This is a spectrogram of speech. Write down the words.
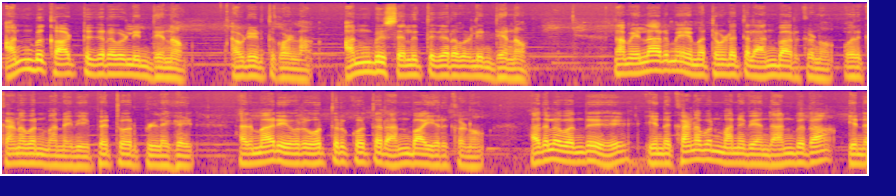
அன்பு காட்டுகிறவர்களின் தினம். அப்படி எடுத்துக்கொள்ளலாம். அன்பு செலுத்துகிறவர்களின் தினம். நாம் எல்லாருமே மற்றவரிடத்தில் அன்பாக இருக்கணும். ஒரு கணவன் மனைவி பெற்றோர் பிள்ளைகள். அது மாதிரி ஒரு ஒருத்தருக்கு ஒருத்தர் அன்பாக இருக்கணும். அதில் வந்து இந்த கணவன் மனைவி அந்த அன்பு தான் இந்த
